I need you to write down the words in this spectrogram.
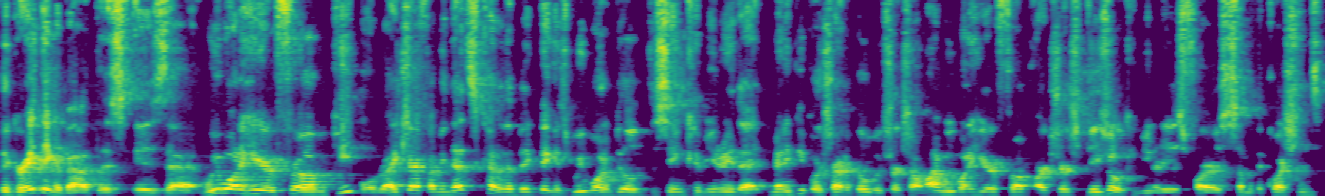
the great thing about this is that we want to hear from people, right, Jeff? I mean, that's kind of the big thing is we want to build the same community that many people are trying to build with Church Online. We want to hear from our church digital community as far as some of the questions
